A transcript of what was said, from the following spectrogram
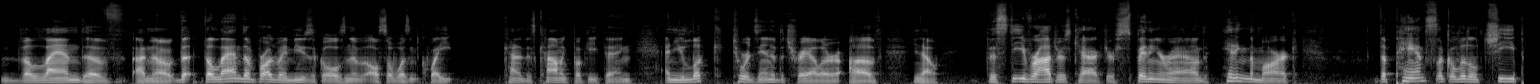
the land of i don't know the, the land of broadway musicals and it also wasn't quite kind of this comic booky thing. And you look towards the end of the trailer of you know the steve rogers character spinning around hitting the mark the pants look a little cheap.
